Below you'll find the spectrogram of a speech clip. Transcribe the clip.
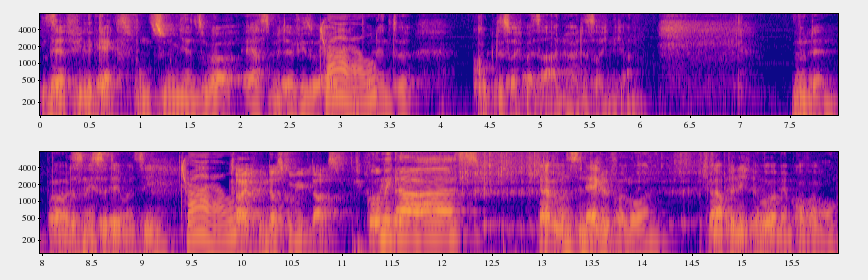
Sehr viele Gags funktionieren sogar erst mit der visuellen Trial. Komponente. Guckt es euch besser an, hört es euch nicht an. Nun denn, wollen wir das nächste Thema ziehen? Trial. Greif in das Gummiglas. Gummiglas! Ich habe übrigens den Deckel verloren. Ich glaube, der liegt irgendwo bei mir im Kofferraum.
